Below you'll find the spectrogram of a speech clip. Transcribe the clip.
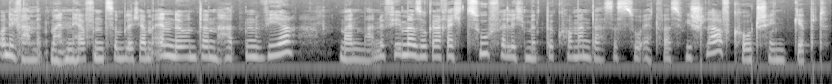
Und ich war mit meinen Nerven ziemlich am Ende. Und dann hatten wir, mein Mann vielmehr sogar recht zufällig mitbekommen, dass es so etwas wie Schlafcoaching gibt.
